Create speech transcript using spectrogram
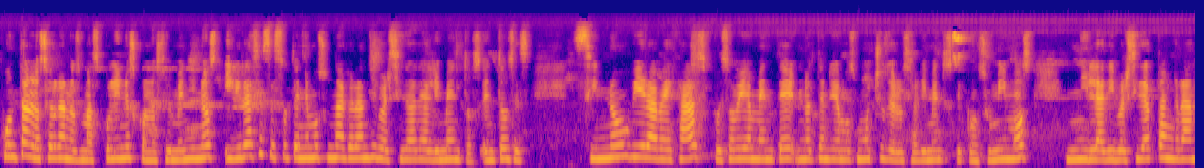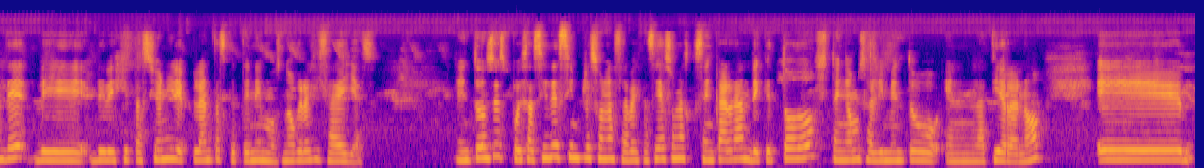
Juntan los órganos masculinos con los femeninos y gracias a eso tenemos una gran diversidad de alimentos. Entonces, si no hubiera abejas, pues obviamente no tendríamos muchos de los alimentos que consumimos, ni la diversidad tan grande de, vegetación y de plantas que tenemos, ¿no? Gracias a ellas. Entonces, pues así de simple son las abejas. Ellas son las que se encargan de que todos tengamos alimento en la tierra, ¿no? Eh,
